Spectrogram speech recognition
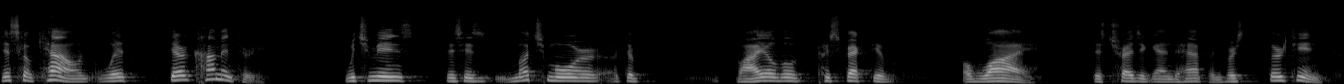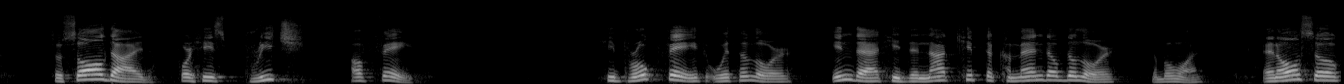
this account with their commentary, which means this is much more uh, the viable perspective of why this tragic end happened. Verse 13. So Saul died for his breach of faith. He broke faith with the Lord in that he did not keep the command of the Lord, number one, and also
